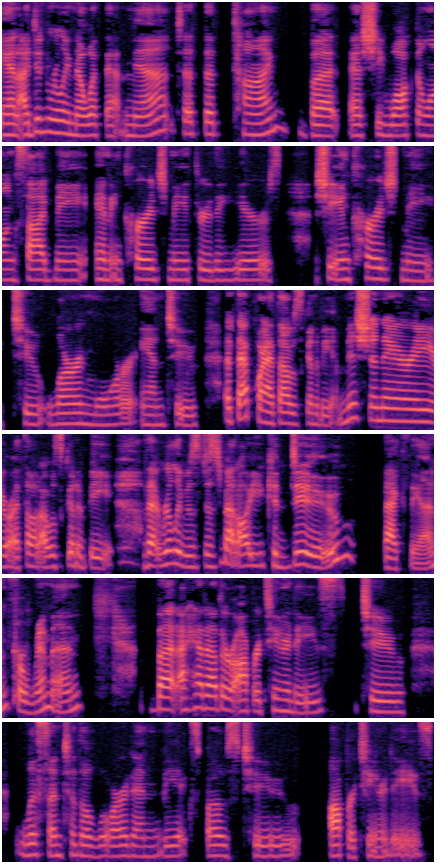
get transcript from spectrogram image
And I didn't really know what that meant at the time, but as she walked alongside me and encouraged me through the years, she encouraged me to learn more and to, at that point, I thought I was going to be a missionary or I thought I was going to be, that really was just about all you could do back then for women. But I had other opportunities to listen to the Lord and be exposed to opportunities.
